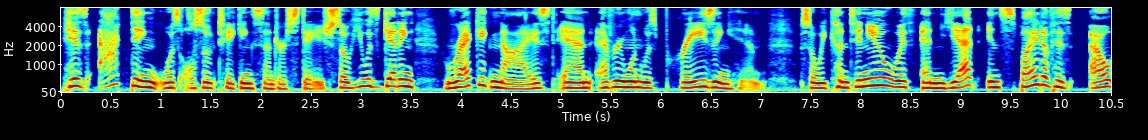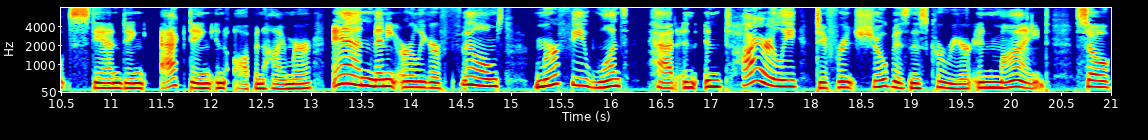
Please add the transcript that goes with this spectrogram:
his acting was also taking center stage. So he was getting recognized and everyone was praising him. So we continue with, and yet, in spite of his outstanding acting in Oppenheimer and many earlier films, Murphy once had an entirely different show business career in mind. So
